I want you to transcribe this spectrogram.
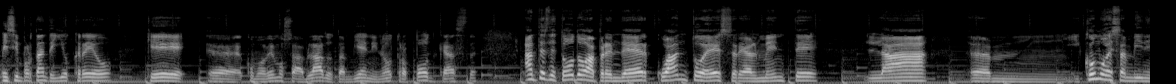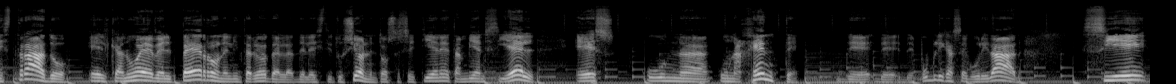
es importante, yo creo, que, eh, como hemos hablado también en otro podcast, antes de todo aprender cuánto es realmente la um, y cómo es administrado el K9, el perro, en el interior de la, de la institución. Entonces se tiene también si él es un, uh, un agente de, de, de, pública seguridad, si,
